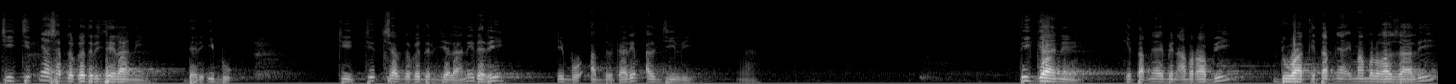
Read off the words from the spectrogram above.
cicitnya Abdul Qadir Jailani dari ibu. Cicit Abdul Qadir Jailani dari ibu Abdul Karim Al-Jili. Nah. Tiga nih kitabnya Ibn Arabi dua kitabnya Imamul Ghazali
